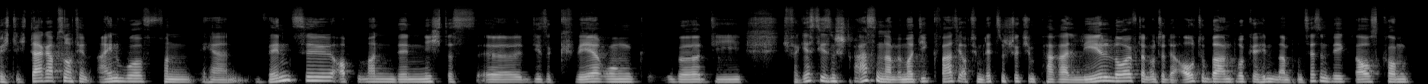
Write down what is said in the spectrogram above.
Richtig. Da gab's noch den Einwurf von Herrn Wenzel, ob man denn nicht das äh, diese Querung über die ich vergesse diesen Straßennamen immer, die quasi auf dem letzten Stückchen parallel läuft, dann unter der Autobahnbrücke hinten am Prinzessenweg rauskommt.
